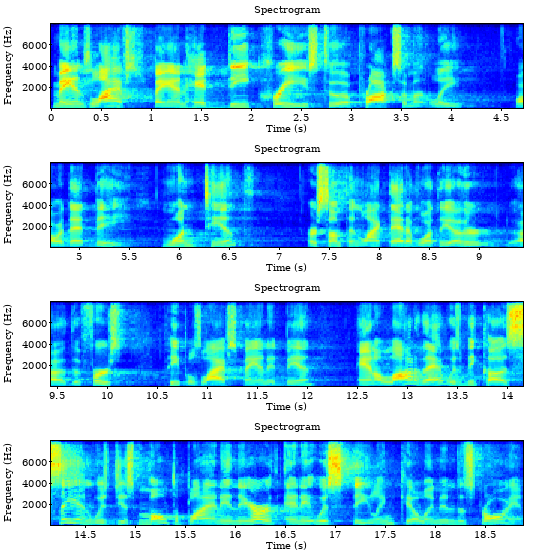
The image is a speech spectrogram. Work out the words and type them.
man's lifespan had decreased to approximately, what would that be? One tenth or something like that of what the other, uh, the first people's lifespan had been. And a lot of that was because sin was just multiplying in the earth and it was stealing, killing, and destroying.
